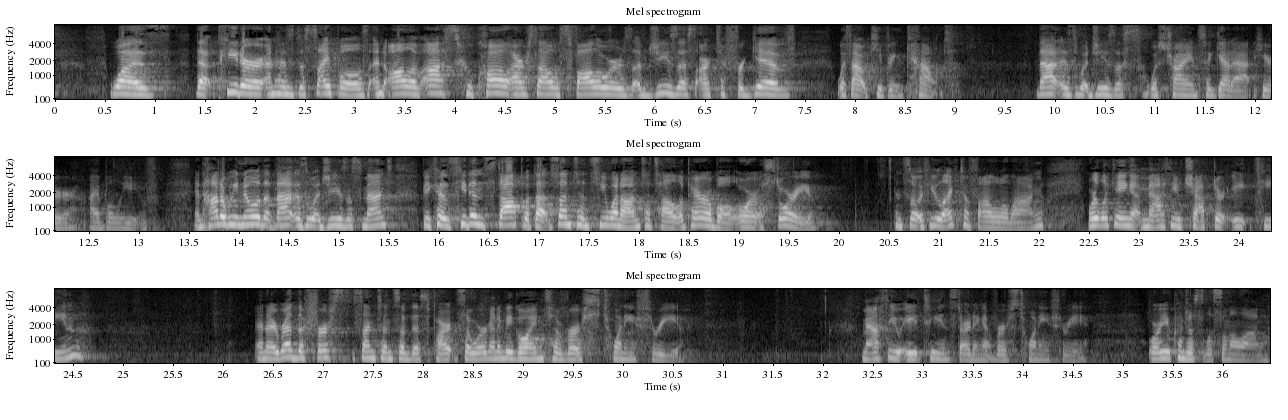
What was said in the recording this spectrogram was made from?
was that Peter and his disciples and all of us who call ourselves followers of Jesus are to forgive without keeping count. That is what Jesus was trying to get at here, I believe. And how do we know that that is what Jesus meant? Because he didn't stop with that sentence, he went on to tell a parable or a story. And so, if you like to follow along, we're looking at Matthew chapter 18. And I read the first sentence of this part, so we're going to be going to verse 23. Matthew 18, starting at verse 23. Or you can just listen along.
